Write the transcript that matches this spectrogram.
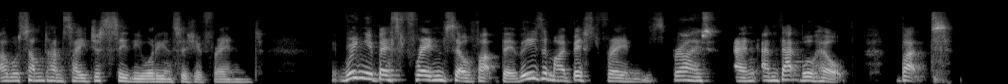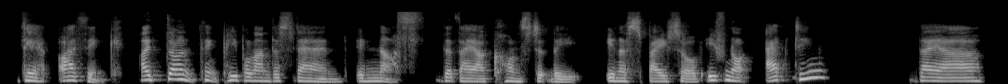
I will sometimes say, just see the audience as your friend. Bring your best friend self up there. These are my best friends. Right. And and that will help. But yeah, I think I don't think people understand enough that they are constantly in a space of, if not acting, they are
